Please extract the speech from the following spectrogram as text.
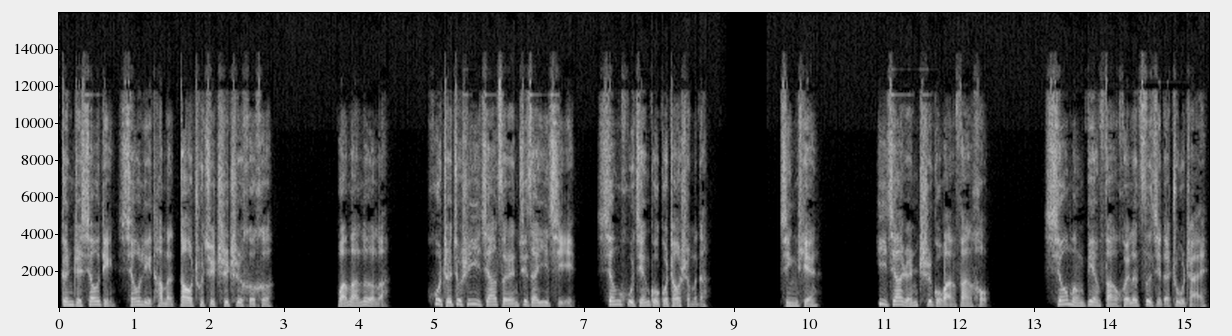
跟着萧鼎、萧厉他们到处去吃吃喝喝，玩玩乐乐，或者就是一家子人聚在一起，相互间过过招什么的。今天一家人吃过晚饭后，萧猛便返回了自己的住宅。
